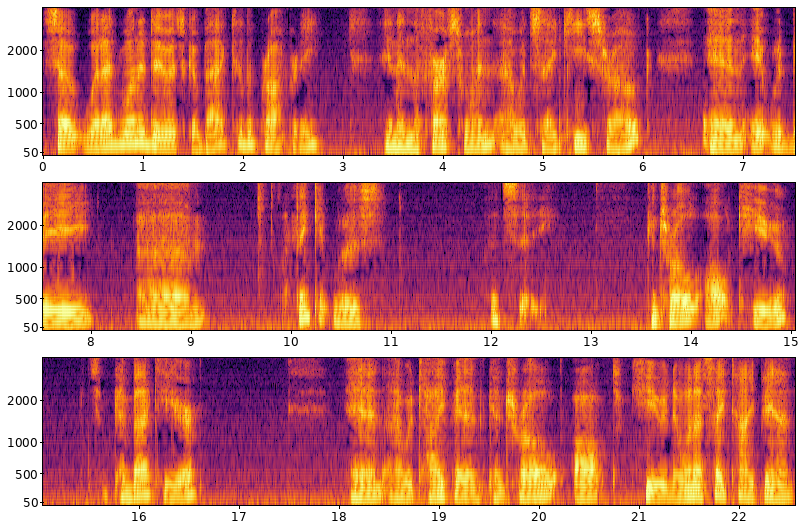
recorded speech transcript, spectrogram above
so what I'd want to do is go back to the property, and in the first one, I would say keystroke, and it would be, um, I think it was, let's see, Control Alt Q. So come back here, and I would type in Control Alt Q. Now, when I say type in,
